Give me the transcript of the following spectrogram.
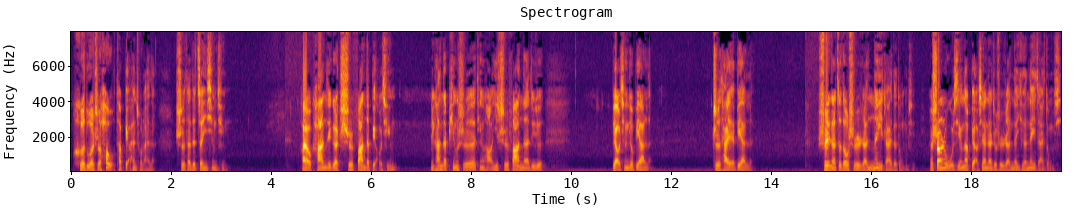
喝多之后他表现出来的是他的真性情。还有看这个吃饭的表情，你看他平时挺好，一吃饭呢，这就表情就变了，姿态也变了。所以呢，这都是人内在的东西。那生日五行呢，表现的就是人的一些内在东西。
